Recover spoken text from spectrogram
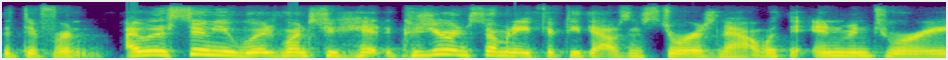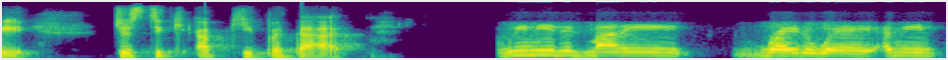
the different I would assume you would once you hit because you're in so many 50,000 stores now with the inventory just to upkeep with that. We needed money right away. I mean,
